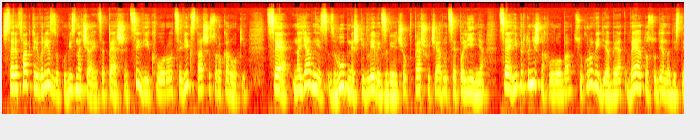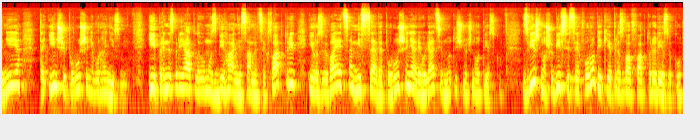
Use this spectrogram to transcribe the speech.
Серед факторів ризику відзначається перше це вік хворого, це вік старше 40 років, це наявність згубних шкідливих звичок, в першу чергу це паління, це гіпертонічна хвороба, цукровий діабет, веатосудинна дистонія та інші порушення в організмі. І при несприятливому збіганні саме цих факторів і розвивається місцеве порушення регуляції внутрішньоочного тиску. Звісно, що більшість цих хвороб, які я призвав фактори ризику,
